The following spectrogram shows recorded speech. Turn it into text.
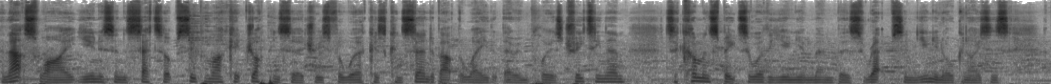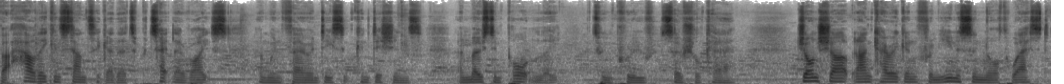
And that's why Unison has set up supermarket drop in surgeries for workers concerned about the way that their employers treating them, to come and speak to other union members, reps, and union organisers about how they can stand together to protect their rights and win fair and decent conditions, and most importantly, to improve social care. John Sharp and Anne Kerrigan from Unison Northwest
